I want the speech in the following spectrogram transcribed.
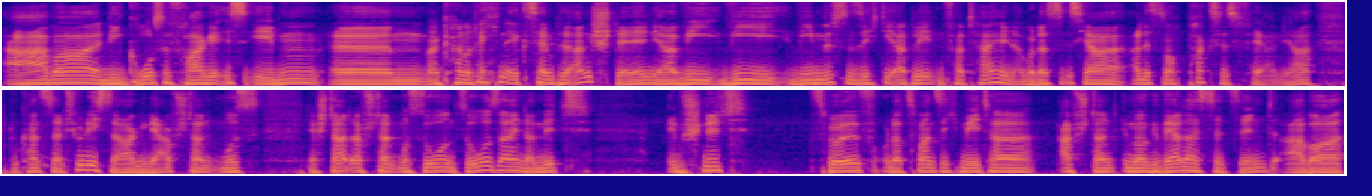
aber die große Frage ist eben, ähm, man kann Rechenexempel anstellen, ja, wie, wie, wie müssen sich die Athleten verteilen, aber das ist ja alles noch praxisfern, ja. Du kannst natürlich sagen, der Abstand muss, der Startabstand muss so und so sein, damit im Schnitt 12 oder 20 Meter Abstand immer gewährleistet sind. Aber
